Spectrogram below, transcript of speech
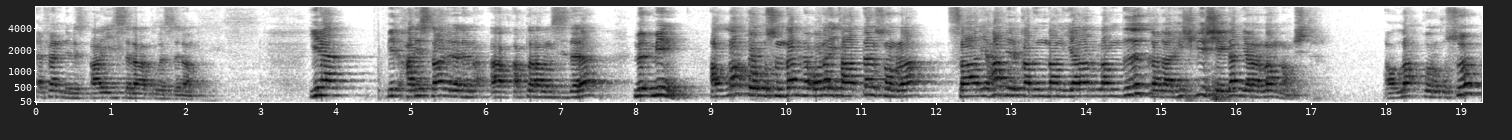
Efendimiz Aleyhisselatü Vesselam. Yine bir hadis daha verelim, aktaralım sizlere. Mümin Allah korkusundan ve ona itaatten sonra saliha bir kadından yararlandığı kadar hiçbir şeyden yararlanmamıştır. Allah korkusu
